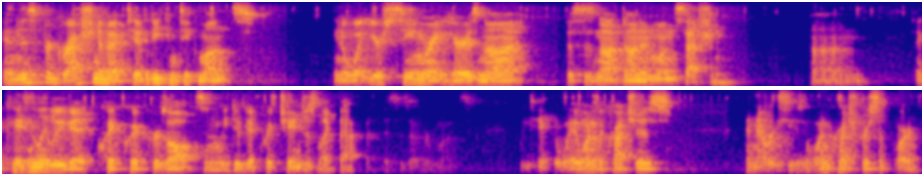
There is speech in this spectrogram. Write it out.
And this progression of activity can take months. You know, what you're seeing right here is not, this is not done in one session. Um, occasionally we get quick, quick results and we do get quick changes like that, but this is over months. We take away one of the crutches and now we're just using one crutch for support.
